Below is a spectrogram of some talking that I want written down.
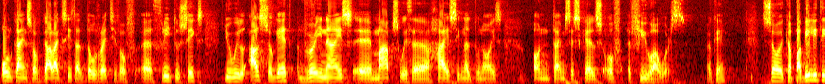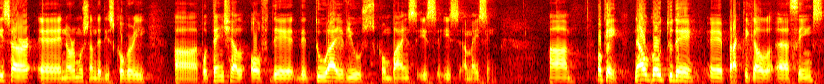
all kinds of galaxies at those redshift of uh, 3 to 6, you will also get very nice uh, maps with a high signal-to-noise on time scales of a few hours. Okay? So capabilities are uh, enormous and the discovery uh, potential of the, the two IFUs combines is, is amazing. Um, okay, now go to the uh, practical things.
